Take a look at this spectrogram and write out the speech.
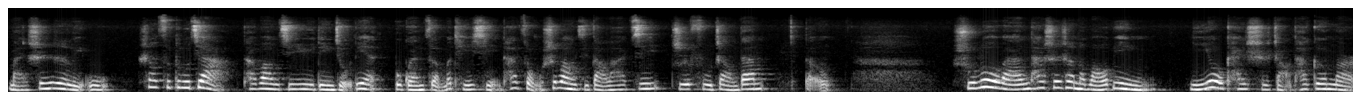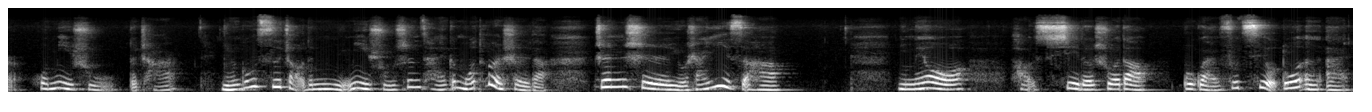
买生日礼物；上次度假他忘记预订酒店，不管怎么提醒他总是忘记倒垃圾、支付账单等。数落完他身上的毛病，你又开始找他哥们儿或秘书的茬儿。你们公司找的女秘书身材跟模特似的，真是有啥意思哈？你没有好气的说道：“不管夫妻有多恩爱，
